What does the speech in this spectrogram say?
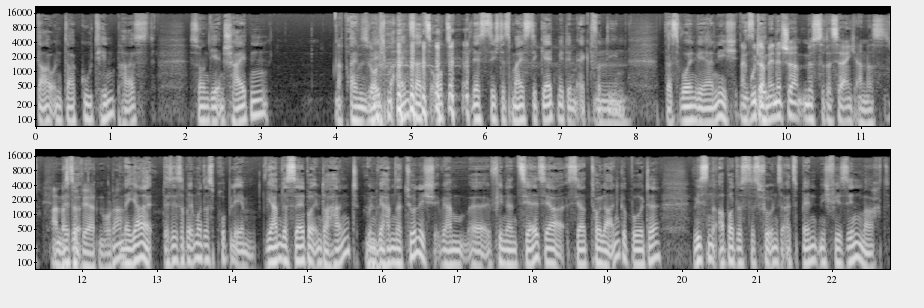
da und da gut hinpasst, sondern die entscheiden, an welchem Einsatzort lässt sich das meiste Geld mit dem Act verdienen. Das wollen wir ja nicht. Ein guter Manager müsste das ja eigentlich anders, anders Also, bewerten, oder? Naja, das ist aber immer das Problem. Wir haben das selber in der Hand Mhm. und wir haben natürlich, wir haben äh, finanziell sehr, sehr tolle Angebote, wissen aber, dass das für uns als Band nicht viel Sinn macht.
